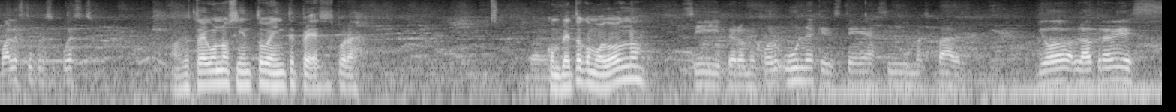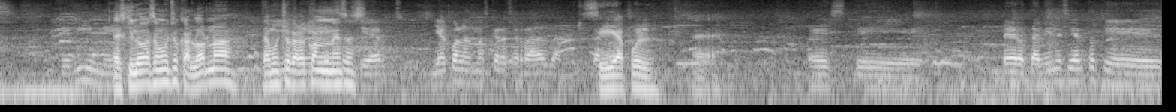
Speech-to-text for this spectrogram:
¿cuál es tu presupuesto? Yo traigo unos 120 pesos por ahí. Completo como dos, ¿no? Sí, pero mejor una que esté así más padre. Yo la otra vez que vine... Es que luego hace mucho calor, ¿no? Está mucho calor con esas. cierto. Ya con las máscaras cerradas da mucho Sí. Apple. eh, Este... Pero también es cierto que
